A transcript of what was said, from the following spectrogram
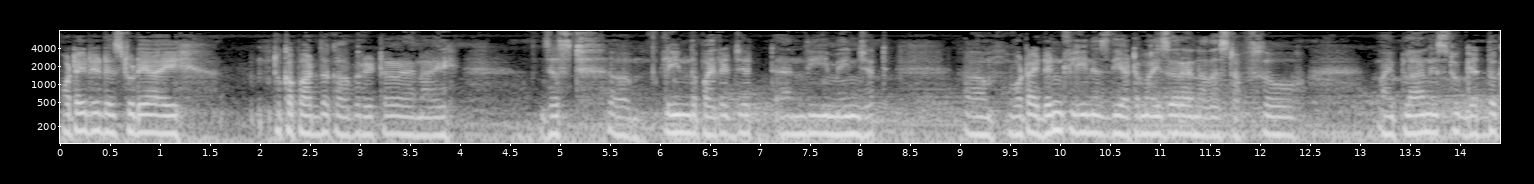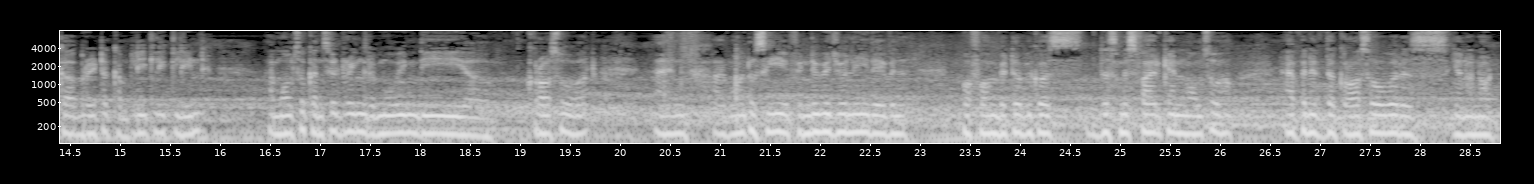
what I did is today I took apart the carburetor and I just um, cleaned the pilot jet and the main jet. Um, what I didn't clean is the atomizer and other stuff. So my plan is to get the carburetor completely cleaned. I'm also considering removing the uh, crossover and I want to see if individually they will perform better because this misfire can also happen if the crossover is you know not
